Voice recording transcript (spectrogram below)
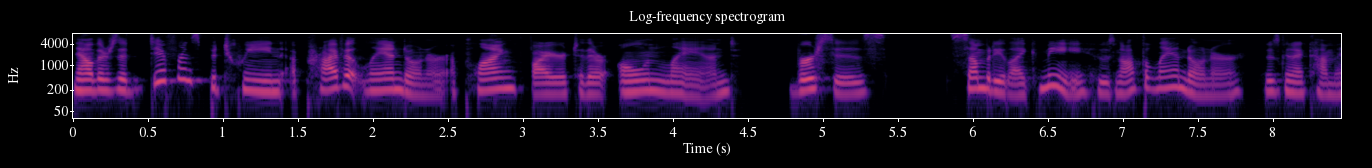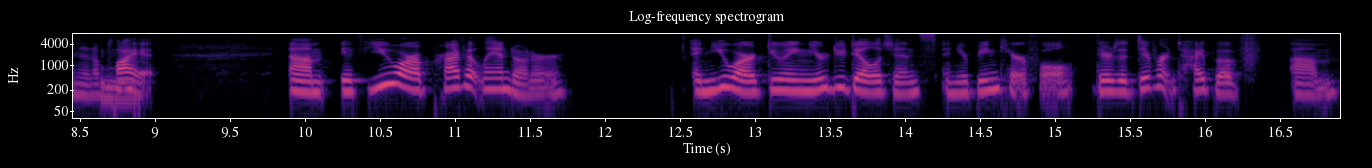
Now, there's a difference between a private landowner applying fire to their own land versus somebody like me who's not the landowner who's going to come in and apply Mm. it. Um, if you are a private landowner and you are doing your due diligence and you're being careful, there's a different type of um,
